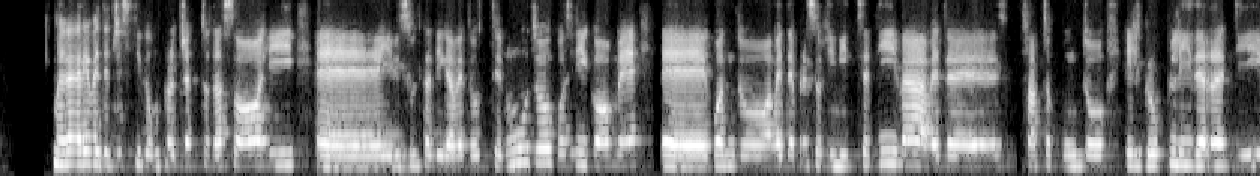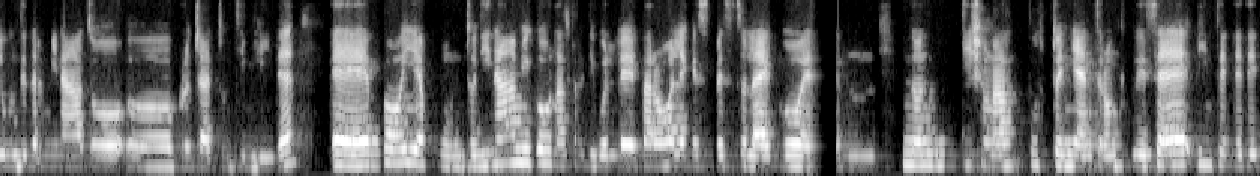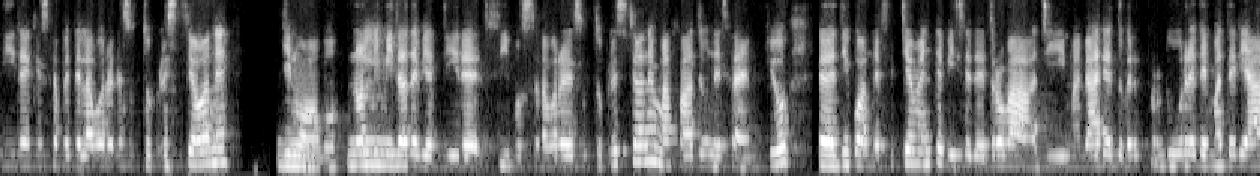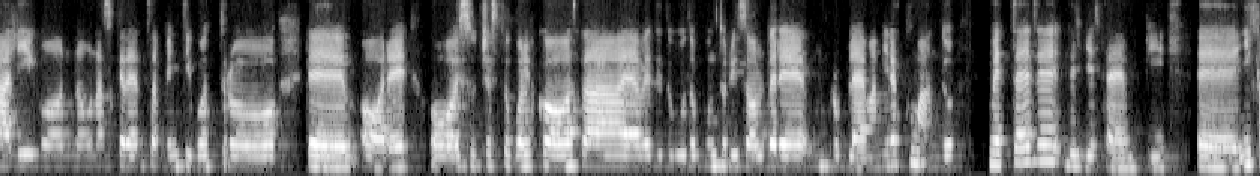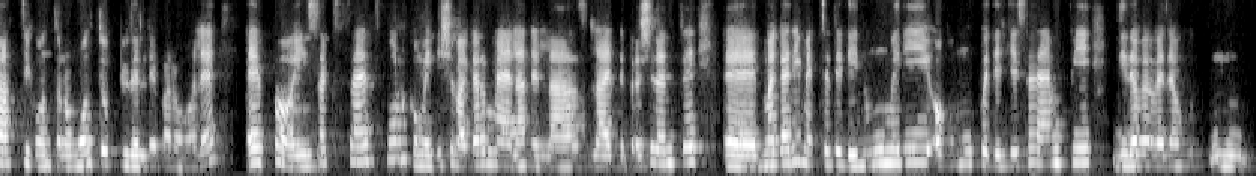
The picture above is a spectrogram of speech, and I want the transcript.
magari avete gestito un progetto da soli, eh, i risultati che avete ottenuto, così come eh, quando avete preso l'iniziativa, avete fatto appunto il group leader di un determinato uh, progetto, un team leader. E poi appunto dinamico, un'altra di quelle parole che spesso leggo e mm, non dice una, tutto e niente, non, se intendete dire che sapete lavorare sotto pressione, di nuovo, non limitatevi a dire sì, posso lavorare sotto pressione, ma fate un esempio eh, di quando effettivamente vi siete trovati magari a dover produrre dei materiali con una scadenza a 24 eh, ore o è successo qualcosa e avete dovuto appunto risolvere un problema. Mi raccomando, mettete degli esempi, eh, i fatti contano molto più delle parole e poi successful, come diceva Carmela nella slide precedente, eh, magari mettete dei numeri o comunque degli esempi di dove avete avuto,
